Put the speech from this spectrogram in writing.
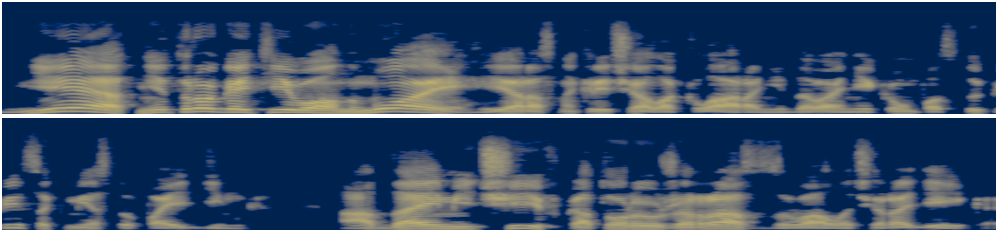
«Нет, не трогайте его, он мой!» — яростно кричала Клара, не давая никому подступиться к месту поединка. «Отдай мечи, в которые уже раз звала чародейка!»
